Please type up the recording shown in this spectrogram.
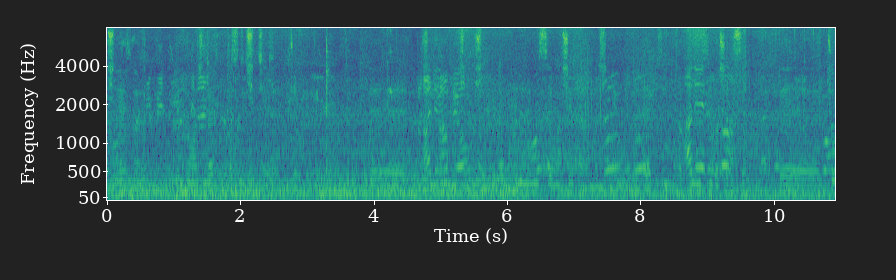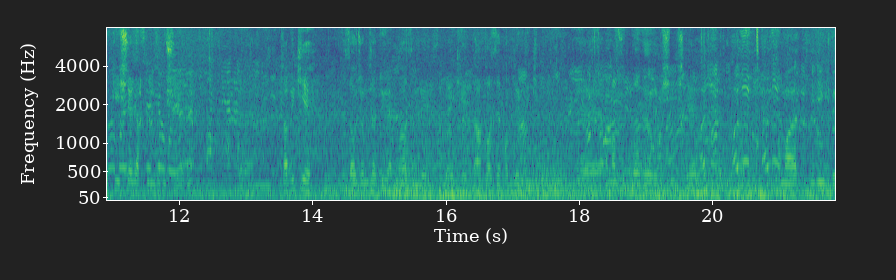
için zaman benim amacım zaman takım için. Ve e, Hadi ne yapıyor? en önemlisi maçın maçı diyorum. E, bizim takımımızın başarısı ve e, çok iyi işler yaptığımızı düşünüyorum. E, tabii ki Rıza hocamız da diyor yani bazıları belki daha fazla yapabilirdik. E, ama futbol böyle bir şey işte. Ama dediğim gibi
